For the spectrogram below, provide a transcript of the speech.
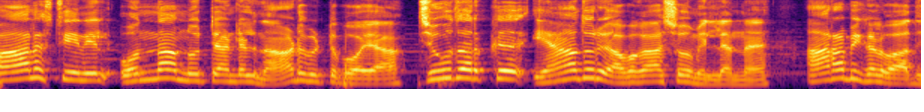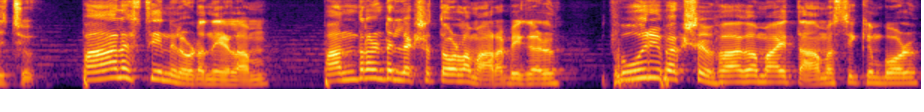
പാലസ്തീനിൽ ഒന്നാം നൂറ്റാണ്ടിൽ നാടുവിട്ടുപോയ ജൂതർക്ക് യാതൊരു അവകാശവുമില്ലെന്ന് അറബികൾ വാദിച്ചു. പാലസ്തീനിലുടനീളം പന്ത്രണ്ട് ലക്ഷത്തോളം അറബികൾ ഭൂരിപക്ഷ വിഭാഗമായി താമസിക്കുമ്പോൾ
